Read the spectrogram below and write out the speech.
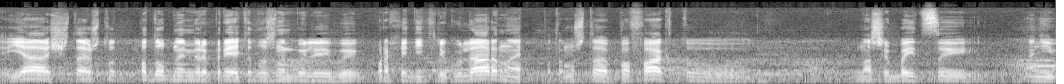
Я считаю, что подобные мероприятия должны были бы проходить регулярно, потому что по факту наши бойцы, они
